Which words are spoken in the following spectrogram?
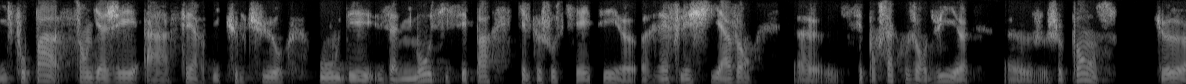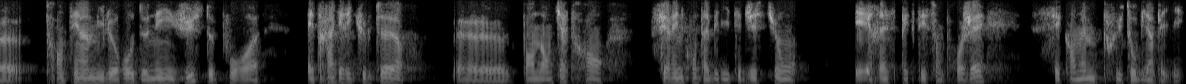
Il ne faut pas s'engager à faire des cultures ou des animaux si c'est pas quelque chose qui a été euh, réfléchi avant. Euh, c'est pour ça qu'aujourd'hui, euh, je pense que 31 000 euros donnés juste pour être agriculteur pendant quatre ans, faire une comptabilité de gestion et respecter son projet, c'est quand même plutôt bien payé.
